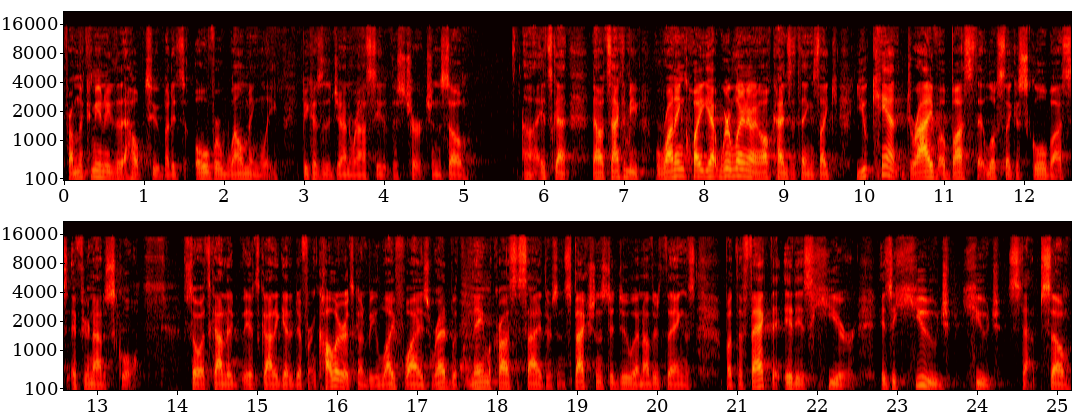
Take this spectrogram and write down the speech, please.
from the community that helped too, but it's overwhelmingly because of the generosity of this church. And so, uh, it's got now. It's not going to be running quite yet. We're learning all kinds of things. Like you can't drive a bus that looks like a school bus if you're not a school. So it's got to it's got to get a different color. It's going to be LifeWise red with the name across the side. There's inspections to do and other things. But the fact that it is here is a huge, huge step. So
